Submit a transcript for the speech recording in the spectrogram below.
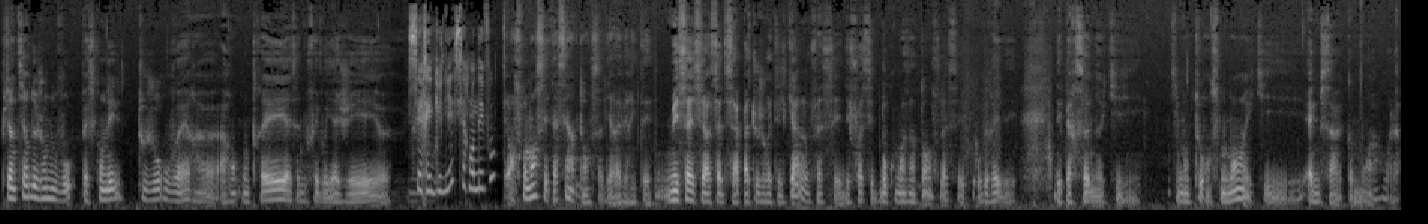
puis un tiers de gens nouveaux, parce qu'on est toujours ouvert à, rencontrer, ça nous fait voyager. Euh. C'est régulier ces rendez-vous? En ce moment, c'est assez intense, à dire la vérité. Mais ça n'a ça, pas toujours été le cas. Enfin, des fois, c'est beaucoup moins intense. Là, c'est au gré des, des personnes qui, qui m'entourent en ce moment et qui aiment ça comme moi. Voilà.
